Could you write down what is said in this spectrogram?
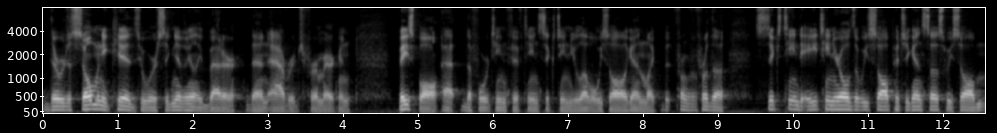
there were just so many kids who were significantly better than average for American baseball at the 14, 15, 16 U level. We saw again, like from for the 16 to 18 year olds that we saw pitch against us, we saw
